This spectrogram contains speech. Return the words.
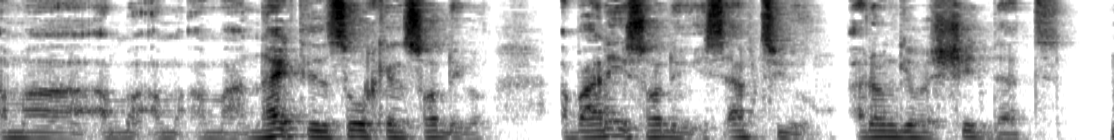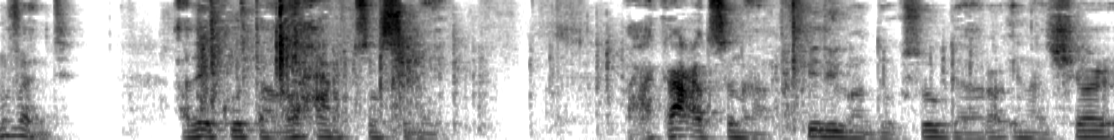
ama ama ama ama naagteeda sawirkeeda soo dhigo ama aniga soo dhigo is up to you. I don't give a shit that. Ma fahamte adig ku taala waxaa rabto sameey waxaa kaa codsanaa fiidowga hadduu ku soo gaaro inaad share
